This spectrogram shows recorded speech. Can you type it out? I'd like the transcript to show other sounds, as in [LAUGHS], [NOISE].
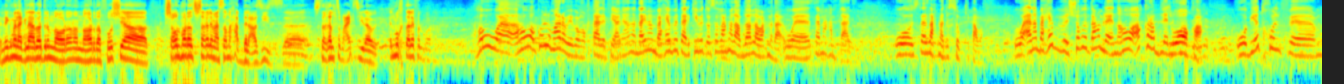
النجمه نجلاء بدر منورانا النهارده. في فوشيا مش أول مرة تشتغلي مع سامح عبد العزيز. آه، اشتغلت معاه كتير قوي إيه المختلف المرة؟ هو هو كل مرة بيبقى مختلف. يعني أنا دايما بحب تركيبة أستاذ أحمد عبد الله وأحمد وسامح عبد العزيز وأستاذ أحمد السبكي طبعا. وأنا بحب الشغل بتاعهم لأن هو أقرب للواقع وبيدخل في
